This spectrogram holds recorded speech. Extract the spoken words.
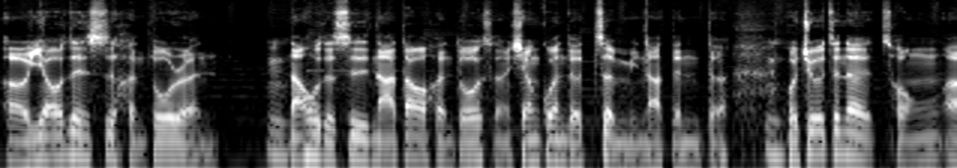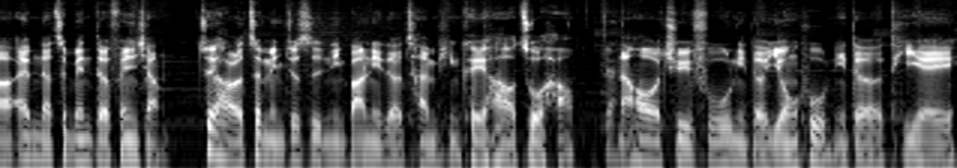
呃，要认识很多人。嗯，那或者是拿到很多什么相关的证明啊等等我觉得真的从呃 Abner 这边的分享，最好的证明就是你把你的产品可以好好做好，然后去服务你的用户、你的 TA，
